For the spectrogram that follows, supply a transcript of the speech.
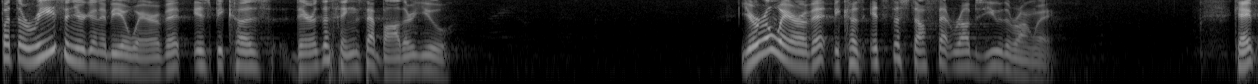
But the reason you're going to be aware of it is because they're the things that bother you. You're aware of it because it's the stuff that rubs you the wrong way. Okay?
